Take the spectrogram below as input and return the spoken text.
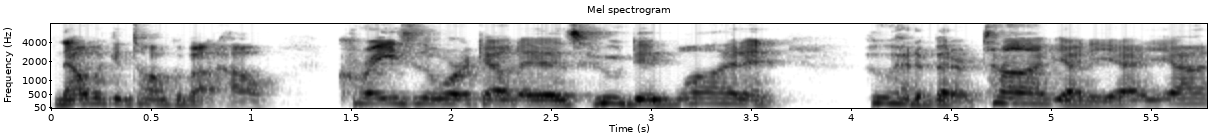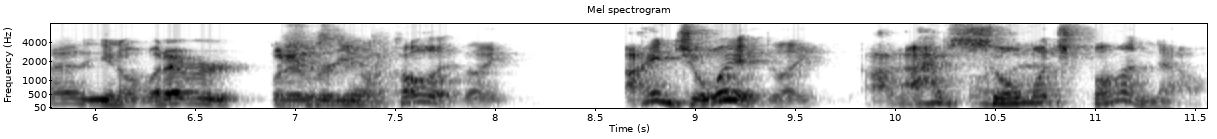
now we can talk about how crazy the workout is, who did what, and who had a better time, yada yada yada. You know, whatever whatever just- you yeah. want to call it. Like I enjoy it. Like I I have fun, so man. much fun now.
